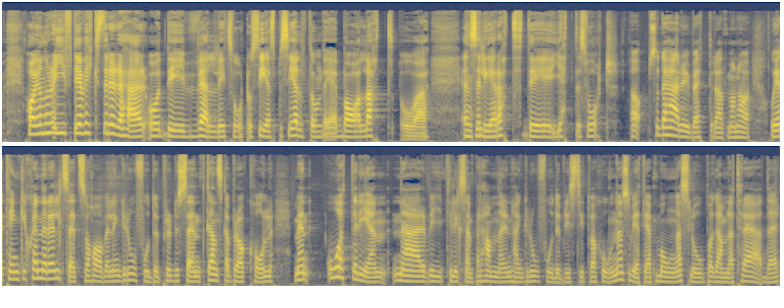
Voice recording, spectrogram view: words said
har jag några giftiga växter i det här? Och det är väldigt svårt att se, speciellt om det är balat och ensilerat. Det är jättesvårt. Ja, så det här är ju bättre att man har. Och jag tänker generellt sett så har väl en grovfoderproducent ganska bra koll. Men återigen, när vi till exempel hamnar i den här grovfoderbristsituationen så vet jag att många slog på gamla träder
